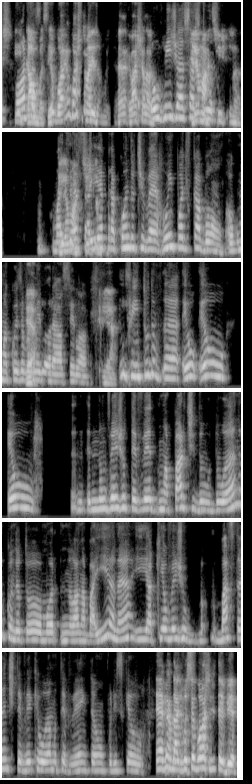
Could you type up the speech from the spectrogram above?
e Calma. Assim. Eu, eu gosto da Marisa muito. Né? Eu acho ela. Eu ouvi já essas ela é uma duas. artista mas é essa artista... aí é para quando tiver ruim, pode ficar bom. Alguma coisa vai é. melhorar, sei lá. É. Enfim, tudo. É, eu, eu, eu não vejo TV uma parte do, do ano quando eu estou lá na Bahia, né? E aqui eu vejo bastante TV, que eu amo TV, então por isso que eu. É verdade, você gosta de TV.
